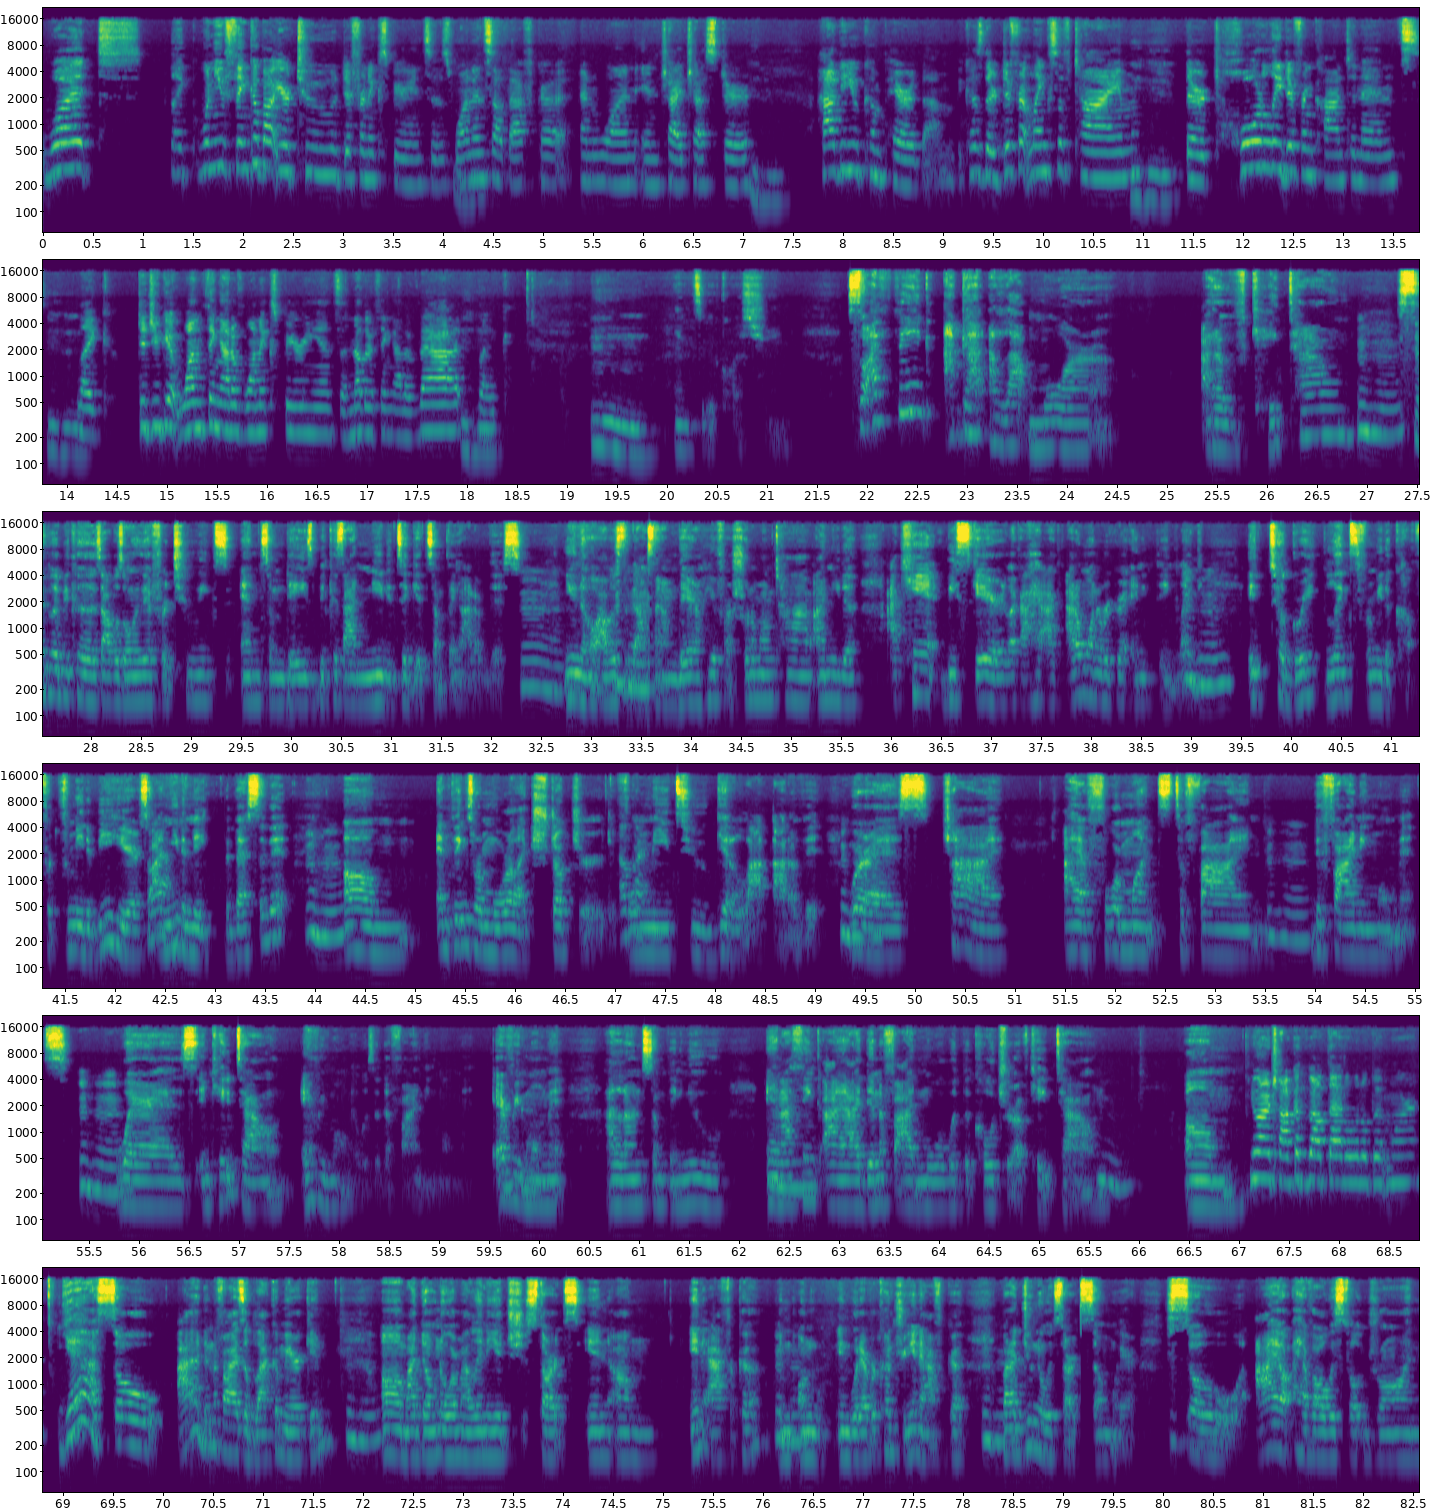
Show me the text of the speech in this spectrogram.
What, like, when you think about your two different experiences, one in South Africa and one in Chichester, Mhm. how do you compare them? Because they're different lengths of time, Mhm. they're totally different continents. Mhm. Like, did you get one thing out of one experience, another thing out of that? Mhm. Like, Mm, that's a good question. So I think I got a lot more out of Cape Town mm-hmm. simply because I was only there for two weeks and some days because I needed to get something out of this. Mm. You know, I was, I Mhm. was like, I'm there, I'm here for a short amount of time. I need to, I can't be scared. Like I, ha- I don't want to regret anything. Like Mhm. it took great lengths for me to come, for, me to be here. So Yeah. I need to make the best of it. Mhm. Um, and things were more like structured for me to get a lot out of it. Mhm. Whereas Chi, I have four months to find Mhm. defining moments. Mhm. Whereas in Cape Town, every moment was a defining moment. Every Okay. moment I learned something new. And I Mhm. think I identified more with the culture of Cape Town. Mhm. Um, You want to talk about that a little bit more? yeah, so I identify as a Black American. Mm-hmm. Um, I don't know where my lineage starts in um, in Africa, in, Mhm. on, in whatever country in Africa, Mm-hmm. but I do know it starts somewhere. So I have always felt drawn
